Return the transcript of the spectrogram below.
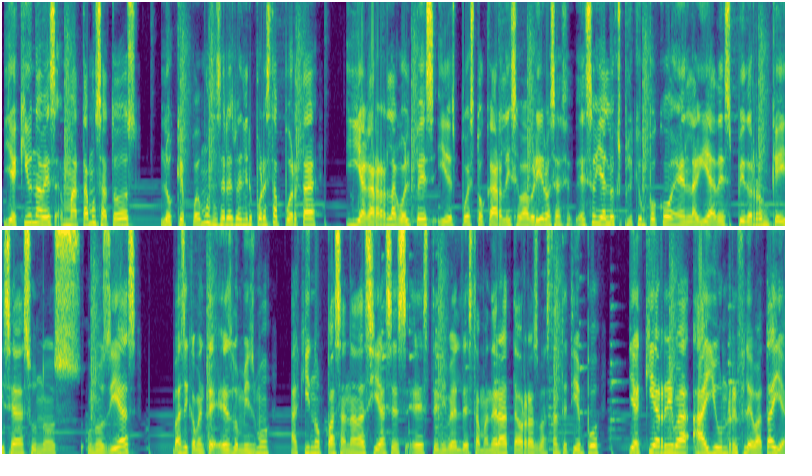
Y aquí una vez matamos a todos, lo que podemos hacer es venir por esta puerta y agarrarla a golpes y después tocarla y se va a abrir, o sea, eso ya lo expliqué un poco en la guía de speedrun que hice hace unos, unos días. Básicamente es lo mismo, aquí no pasa nada si haces este nivel de esta manera, te ahorras bastante tiempo. Y aquí arriba hay un rifle de batalla.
